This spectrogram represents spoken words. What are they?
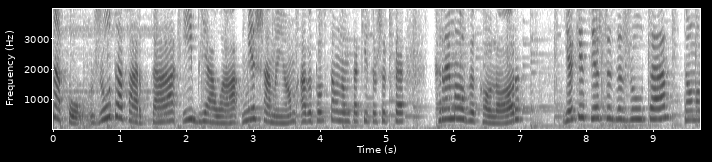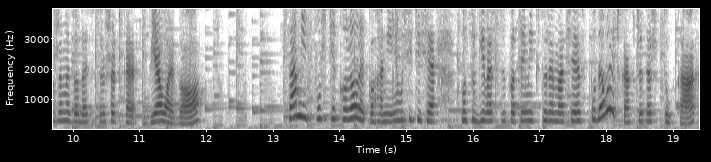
na pół. Żółta farbka i biała. Mieszamy ją, aby powstał nam taki troszeczkę kremowy kolor. Jak jest jeszcze ze żółte, to możemy dodać troszeczkę białego. Sami twórzcie kolory, kochani. Nie musicie się posługiwać tylko tymi, które macie w pudełeczkach czy też w tubkach.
